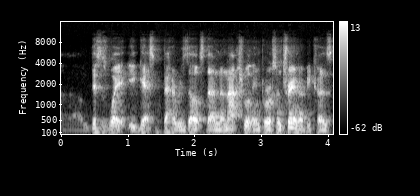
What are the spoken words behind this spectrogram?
um, this is why it gets better results than an actual in-person trainer because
